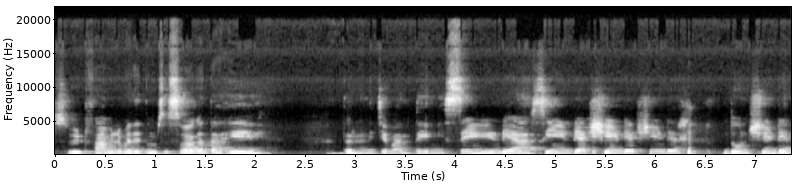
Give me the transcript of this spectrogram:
स्वीट फॅमिलीमध्ये तुमचं स्वागत आहे. तर हनीचे बांधते मी शेंड्या शेंड्या शेंड्या शेंड्या दोन शेंड्या.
